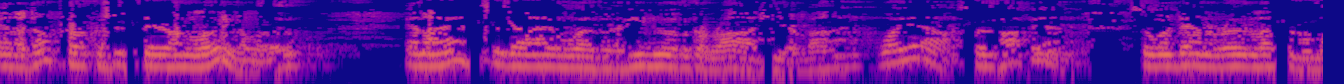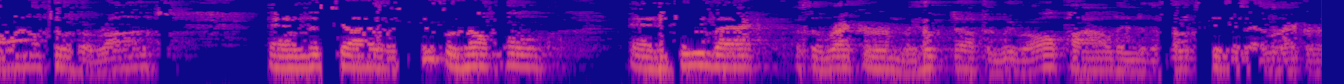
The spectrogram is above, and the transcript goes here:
and a dump truck was just there unloading a load. And I asked the guy whether he knew of a garage nearby. Well, yeah, so hop in. So went down the road less than a mile to a garage, and this guy was super helpful. And he came back with a wrecker, and we hooked up, and we were all piled into the front seat of that wrecker,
